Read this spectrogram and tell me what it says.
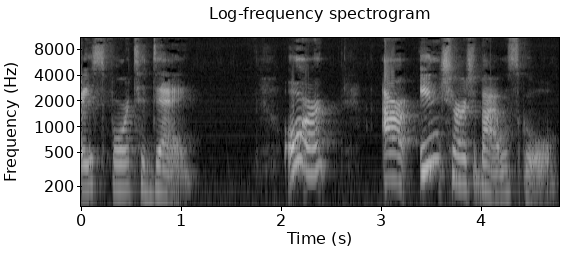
Grace for today. Or our in church Bible school.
